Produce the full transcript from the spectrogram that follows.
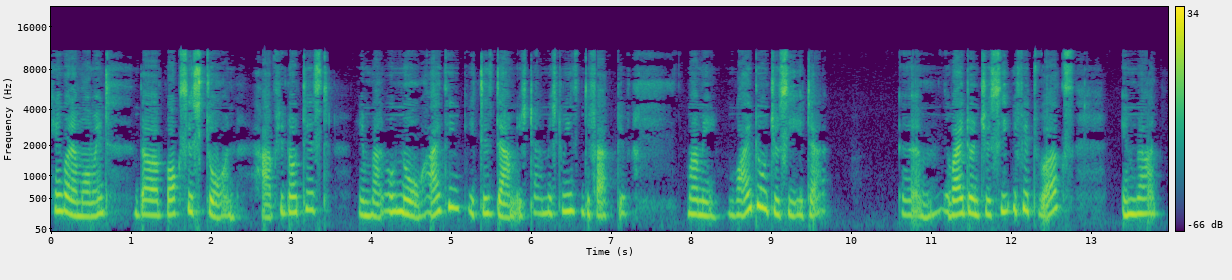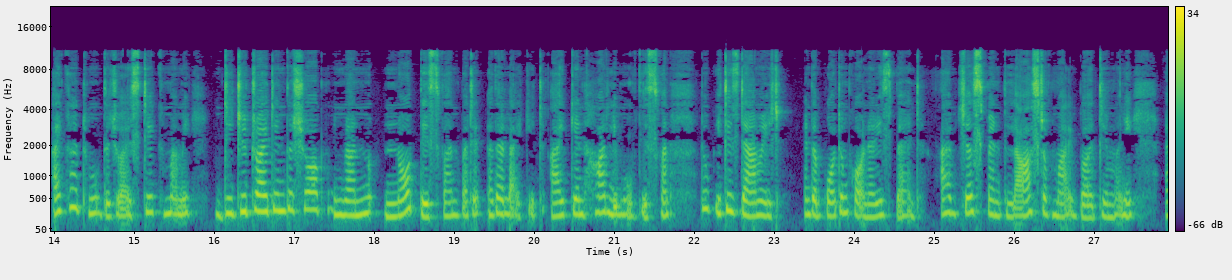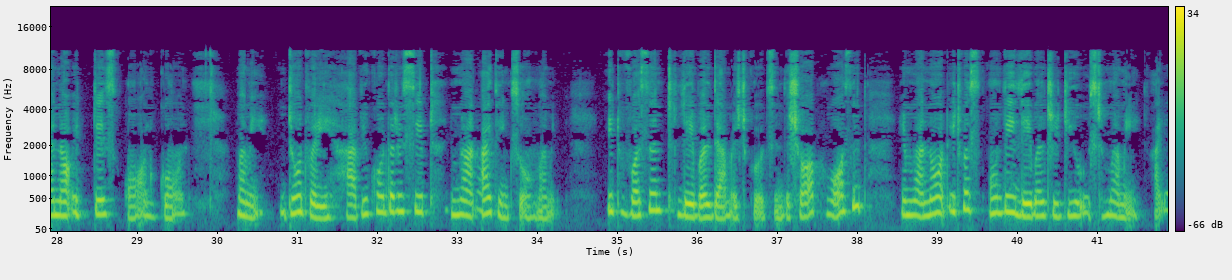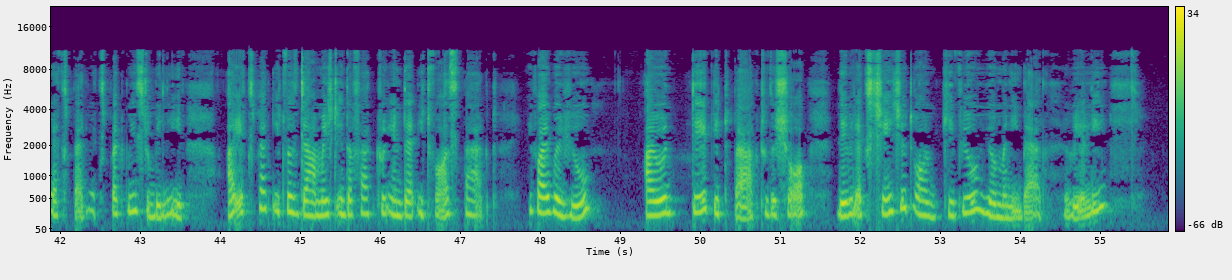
Hang on a moment. The box is torn. Have you noticed? Imran, oh no, I think it is damaged. Damaged means defective. Mummy, why don't you see it? Um, why don't you see if it works? Imran, I can't move the joystick. Mummy, did you try it in the shop? Imran, no, not this one, but another like it. I can hardly move this one. Look, it is damaged and the bottom corner is bent. I have just spent the last of my birthday money and now it is all gone. Mummy, don't worry. Have you got the receipt? Imran, I think so, Mummy. It wasn't labeled damaged goods in the shop, was it? Imran, not. It was only labeled reduced, mummy. I expect. Expect means to believe. I expect it was damaged in the factory and then it was packed. If I were you, I would take it back to the shop. They will exchange it or give you your money back. Really?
